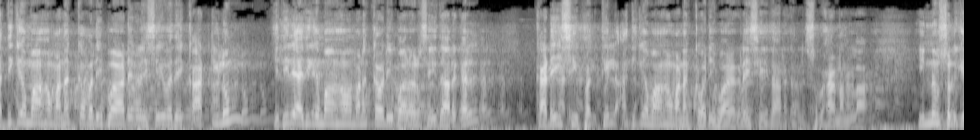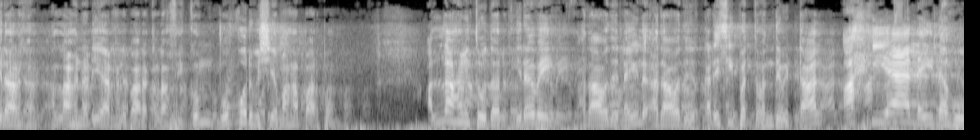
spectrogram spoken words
அதிகமாக வணக்க வழிபாடுகளை செய்வதை காட்டிலும் எதிலே அதிகமாக வணக்க வழிபாடுகள் செய்தார்கள். கடைசி பத்தில் அதிகமாக வணக்க வழிபாடுகளை செய்தார்கள். சுபஹான் அல்லா இன்னும் சொல்கிறார்கள். அல்லாஹின் அடியார்களை பாரக்கல்லாஃபிக்கும் ஒவ்வொரு விஷயமாக பார்ப்போம். அல்லாஹின் தூதர் இரவை அதாவது லைல அதாவது கடைசி பத்து வந்து விட்டால் அஹ்யா லைலஹு.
